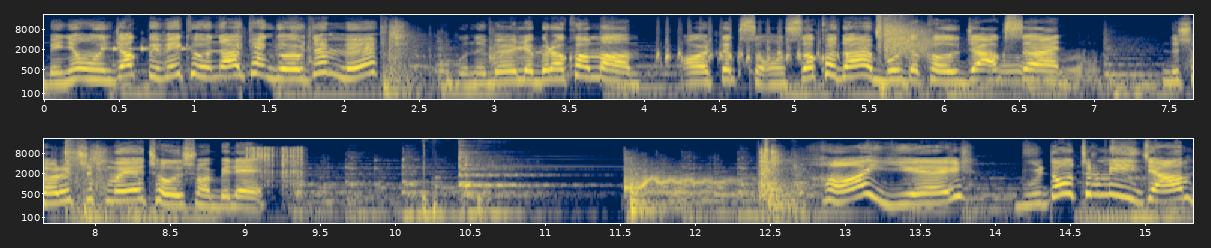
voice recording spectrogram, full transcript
beni oyuncak bebek oynarken gördün mü? Bunu böyle bırakamam. Artık sonsuza kadar burada kalacaksın. Dışarı çıkmaya çalışma bile. Hayır. Burada oturmayacağım.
